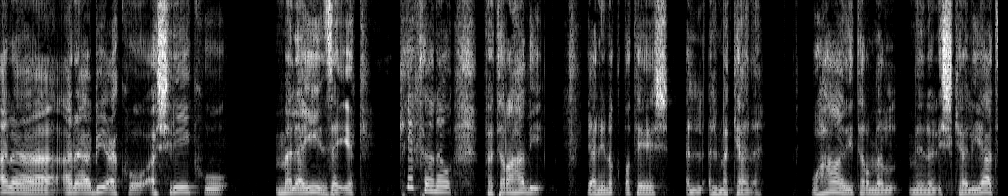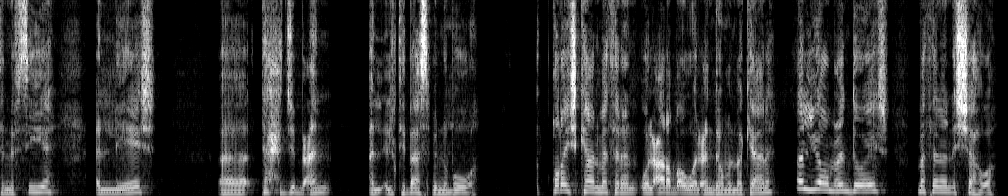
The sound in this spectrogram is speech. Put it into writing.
أنا أنا أبيعك وأشريك وملايين زيك. كيف أنا فترى هذه يعني نقطة إيش؟ المكانة. وهذه ترى من الإشكاليات النفسية اللي إيش؟ آه تحجب عن الالتباس بالنبوة. قريش كان مثلا والعرب أول عندهم المكانة اليوم عنده إيش؟ مثلا الشهوة.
